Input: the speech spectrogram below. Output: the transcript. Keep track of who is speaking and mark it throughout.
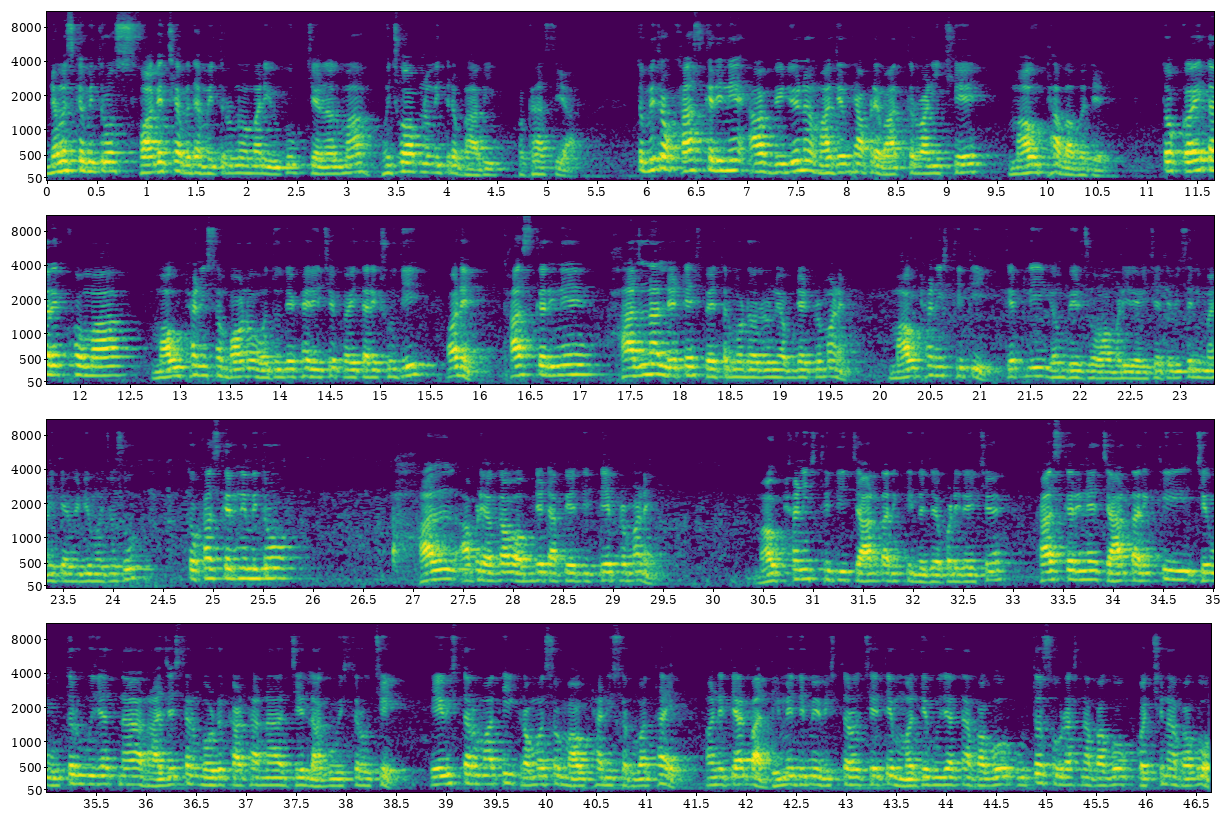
Speaker 1: નમસ્કાર મિત્રો, સ્વાગત છે બધા મિત્રોનું અમારી યુટ્યુબ ચેનલમાં. હું છું આપનો મિત્ર ભાભી વઘાસિયા તો મિત્રો, ખાસ કરીને આ વિડીયોના માધ્યમથી આપણે વાત કરવાની છે માવઠા બાબતે. તો કઈ તારીખોમાં માવઠાની સંભાવના વધુ દેખાઈ રહી છે, કઈ તારીખ સુધી? અને ખાસ કરીને હાલના લેટેસ્ટ વેધર મોડલોની અપડેટ પ્રમાણે માવઠાની સ્થિતિ કેટલી ગંભીર જોવા મળી રહી છે તે વિશેની માહિતી આ વિડીયોમાં જોશું. તો ખાસ કરીને મિત્રો, હાલ આપણે અગાઉ અપડેટ આપી હતી તે પ્રમાણે માવઠાની સ્થિતિ ચાર તારીખથી નજર પડી રહી છે. ખાસ કરીને ચાર તારીખથી જે ઉત્તર ગુજરાતના રાજસ્થાન બોર્ડર કાંઠાના જે લાગુ વિસ્તારો છે, એ વિસ્તારોમાંથી ક્રમશઃ માવઠાની શરૂઆત થાય અને ત્યારબાદ ધીમે ધીમે વિસ્તારો છે તે મધ્ય ગુજરાતના ભાગો, ઉત્તર સૌરાષ્ટ્રના ભાગો, કચ્છના ભાગો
